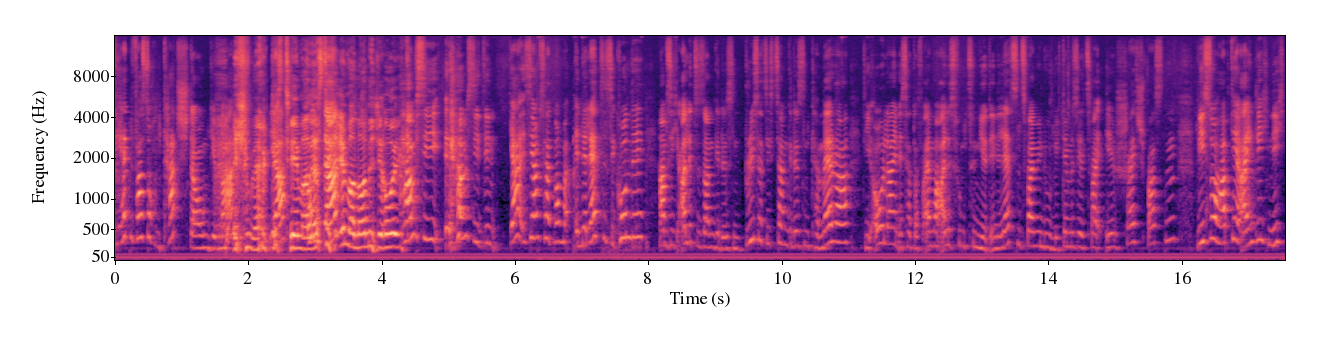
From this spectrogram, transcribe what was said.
Die hätten fast noch einen Touchdown gemacht. Ich merke, Ja, das Thema lässt dich immer noch nicht ruhig. haben sie, haben sie den, ja, sie haben es halt nochmal, in der letzten Sekunde haben sich alle zusammengerissen. Breeze hat sich zusammengerissen, Camara, die O-Line, es hat auf einmal alles funktioniert. In den letzten zwei Minuten. Ich denke mir ihr zwei, ihr Scheißspasten, wieso habt ihr eigentlich nicht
